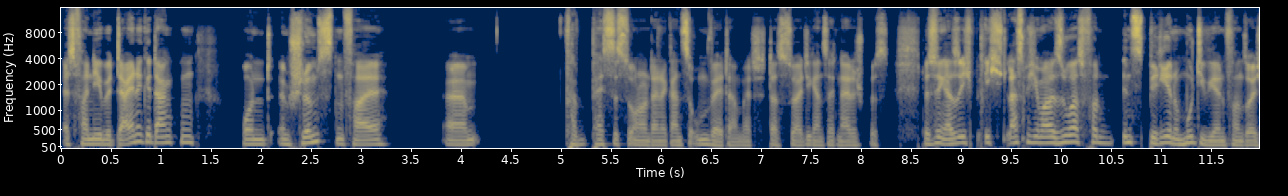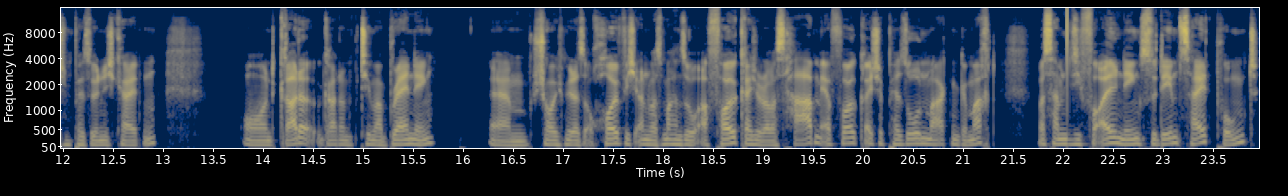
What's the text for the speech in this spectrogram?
es vernebelt deine Gedanken und im schlimmsten Fall ähm, verpestest du auch noch deine ganze Umwelt damit, dass du halt die ganze Zeit neidisch bist. Deswegen, also ich, ich lasse mich immer sowas von inspirieren und motivieren von solchen Persönlichkeiten. Und gerade gerade im Thema Branding ähm, schaue ich mir das auch häufig an, was machen so erfolgreiche oder was haben erfolgreiche Personenmarken gemacht, was haben die vor allen Dingen zu dem Zeitpunkt,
